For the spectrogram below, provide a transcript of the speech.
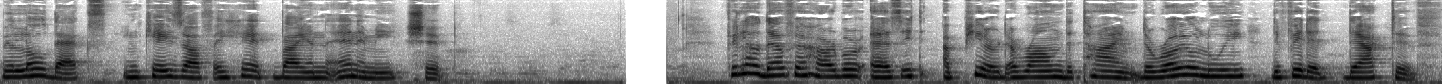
below decks in case of a hit by an enemy ship. Philadelphia Harbor as it appeared around the time the Royal Louis defeated the Active.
